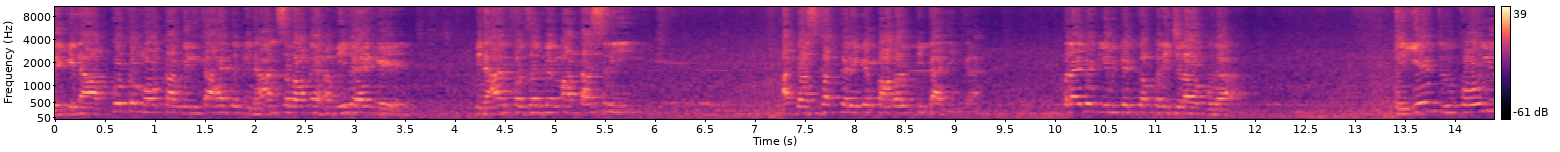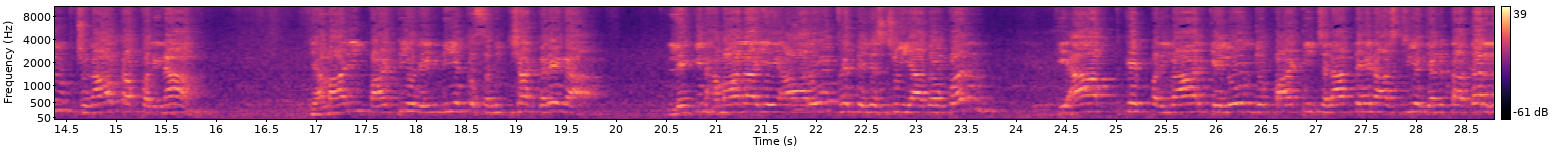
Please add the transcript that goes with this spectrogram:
लेकिन आपको तो मौका मिलता है तो विधानसभा में हम ही रहेंगे। विधान परिषद में माता श्री दस्खत करेंगे पावर पिताजी का प्राइवेट लिमिटेड कंपनी चलाओ पूरा। तो ये रुपौली उपचुनाव का परिणाम हमारी पार्टी और एनडीए तो समीक्षा करेगा, लेकिन हमारा ये आरोप है तेजस्वी यादव पर कि आपके परिवार के लोग जो पार्टी चलाते हैं, राष्ट्रीय जनता दल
